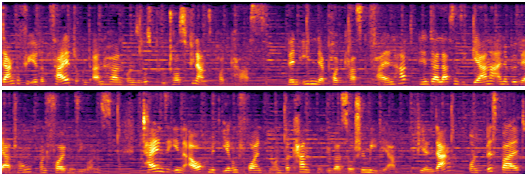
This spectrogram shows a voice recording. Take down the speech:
Danke für Ihre Zeit und Anhören unseres Plutos Finanzpodcasts. Wenn Ihnen der Podcast gefallen hat, hinterlassen Sie gerne eine Bewertung und folgen Sie uns. Teilen Sie ihn auch mit Ihren Freunden und Bekannten über Social Media. Vielen Dank und bis bald!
